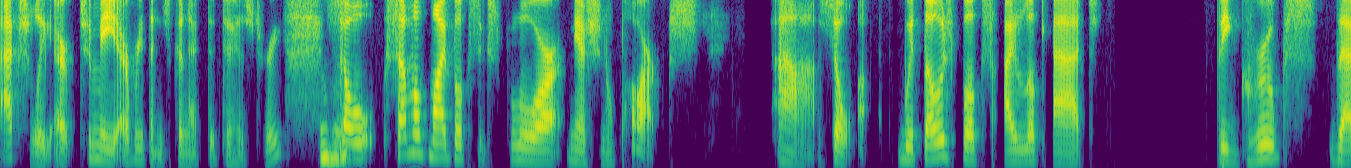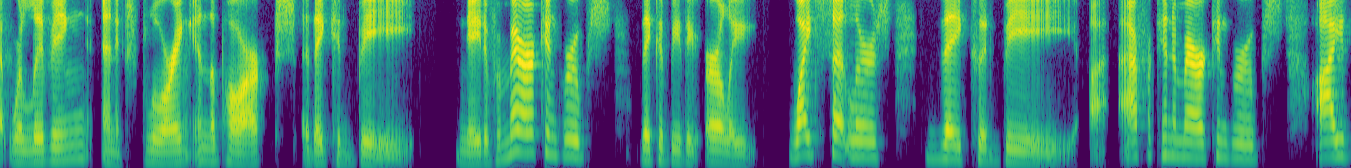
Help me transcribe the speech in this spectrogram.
actually, er, to me, everything's connected to history. Mm-hmm. So some of my books explore national parks. Uh, so with those books, I look at the groups that were living and exploring in the parks. They could be Native American groups, they could be the early white settlers, they could be uh, African American groups. I,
